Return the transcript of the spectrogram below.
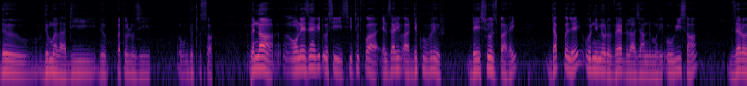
de, de maladies, de pathologies de toutes sortes. Maintenant, on les invite aussi, si toutefois elles arrivent à découvrir des choses pareilles, d'appeler au numéro vert de la gendarmerie au 800 00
